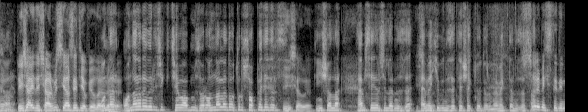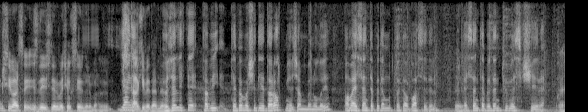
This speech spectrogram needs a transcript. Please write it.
Eyvallah. Recai'yi de çağırmış siyaset yapıyorlar. Onlar, derler. onlara da verecek cevabımız var. Onlarla da oturup sohbet ederiz. İnşallah. İnşallah hem seyircilerinize hem İnşallah. ekibinize teşekkür ediyorum. Emeklerinize sağlık. Söylemek istediğin bir şey varsa izleyicilerime çok sevinirim abi. Bizi Yani takip edenlere. Özellikle tabii Tepebaşı diye daraltmayacağım ben olayı. Ama Esentepe'den mutlaka bahsedelim. Evet. Esentepe'den tüm Eskişehir'e Evet.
